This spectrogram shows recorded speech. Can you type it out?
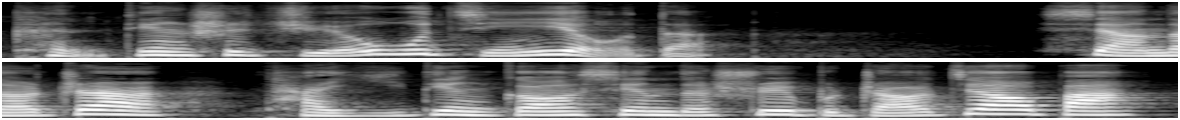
肯定是绝无仅有的。想到这儿，他一定高兴得睡不着觉吧？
